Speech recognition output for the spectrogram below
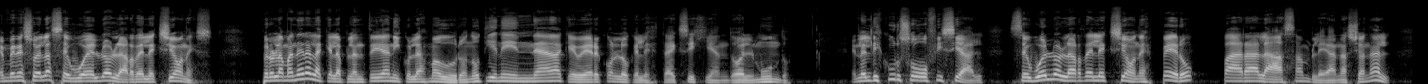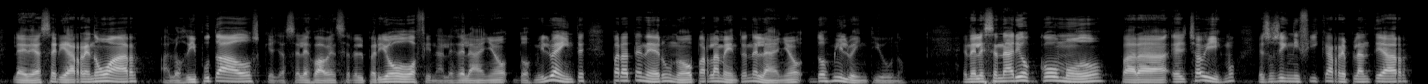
En Venezuela se vuelve a hablar de elecciones, pero la manera en la que la plantea Nicolás Maduro no tiene nada que ver con lo que le está exigiendo el mundo. En el discurso oficial se vuelve a hablar de elecciones, pero para la Asamblea Nacional. La idea sería renovar a los diputados, que ya se les va a vencer el periodo a finales del año 2020, para tener un nuevo parlamento en el año 2021. En el escenario cómodo para el chavismo, eso significa replantear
